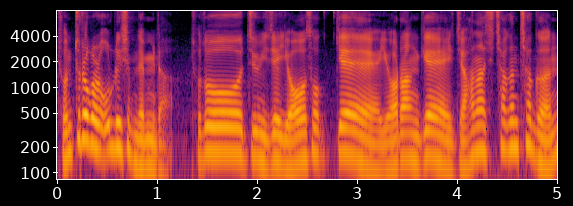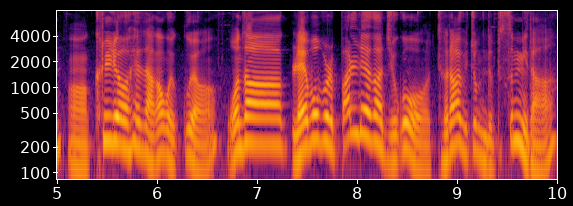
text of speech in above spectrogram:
전투력을 올리시면 됩니다. 저도 지금 이제 6개, 11개 이제 하나씩 차근차근 어, 클리어 해 나가고 있고요. 워낙 렙업을 빨리 해가지고 drop이 좀 늦습니다.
